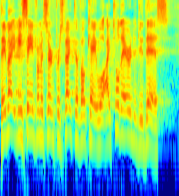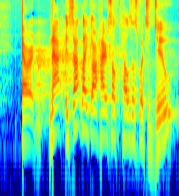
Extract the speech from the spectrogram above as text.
they might be saying from a certain perspective, okay, well, I told Aaron to do this. Or not, it's not like our higher self tells us what to do,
